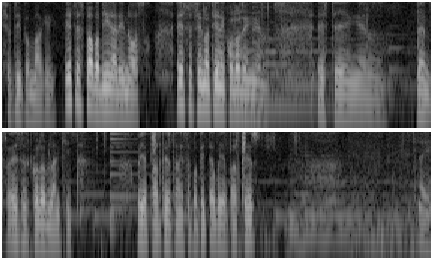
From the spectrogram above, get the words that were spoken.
Shutipa Maki. Este es papa bien arenoso. Este sí no tiene color en el, este, en el dentro. Este es color blanquita. Voy a partir también esa papita, voy a partir. Ahí,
